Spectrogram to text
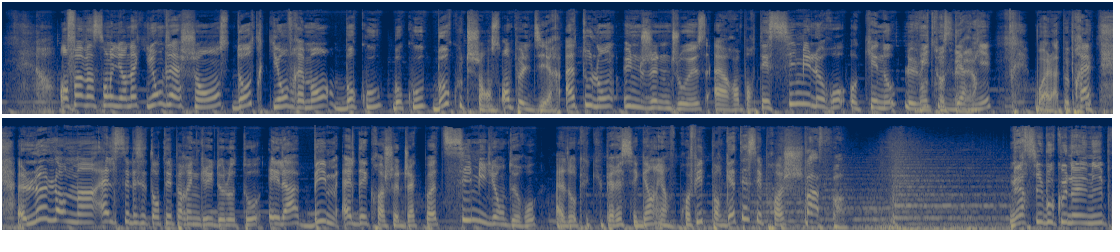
Enfin Vincent, il y en a qui ont de la chance, d'autres qui ont vraiment beaucoup, beaucoup, beaucoup de chance. On peut le dire. À Toulon, une jeune joueuse a remporté 6 000 euros au Keno le 8 août dernier. Voilà à peu près. Le lendemain, elle s'est laissée tenter par une grille de loto. Et là, bim, elle décroche le jackpot. 6 millions d'euros. Elle a donc récupéré ses gains et en profite pour gâter ses proches. Paf Merci beaucoup Noémie.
